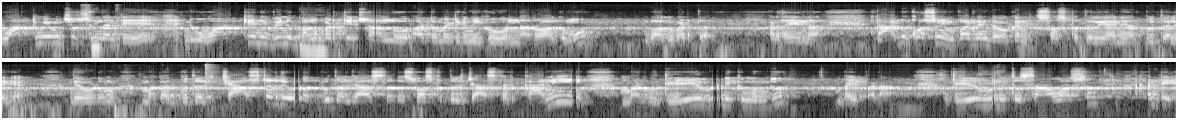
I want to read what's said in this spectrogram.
వాక్యం ఏమి చెప్తుందంటే నువ్వు వాక్యాన్ని విని బలపడితే చాలు ఆటోమేటిక్గా నీకు ఉన్న రోగము బాగుపడతారు. అర్థమైందా? దానికోసం ఇంపార్టెంట్ అవ్వకండి స్వస్థతలు కానీ అద్భుతాలు కానీ దేవుడు మాకు అద్భుతాలు చేస్తాడు దేవుడు అద్భుతాలు చేస్తాడు స్వస్థతలు చేస్తాడు. కానీ మనం దేవునికి ముందు భయపడాలి. దేవునితో సావాసం అంటే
